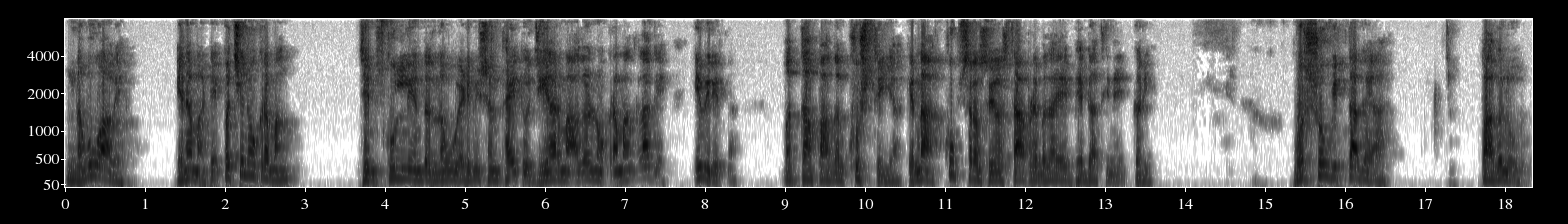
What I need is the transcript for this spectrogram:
નવું આવે, એના માટે પછીનો ક્રમાંક, જેમ સ્કૂલની અંદર નવું એડમિશન થાય તો જીઆરમાં આગળનો ક્રમાંક લાગે, એવી રીતના. બધા પાગલ ખુશ થઈ ગયા કે ના, ખૂબ સરસ વ્યવસ્થા આપણે બધાએ ભેગા થઈને કરી. વર્ષો વીતતા ગયા. પાગલો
